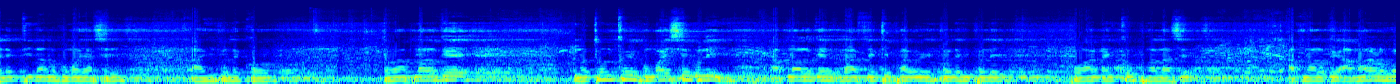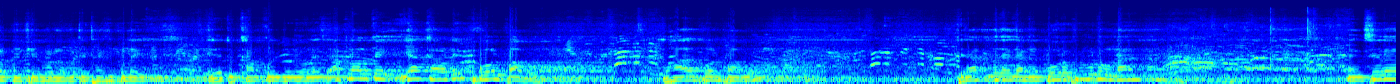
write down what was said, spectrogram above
বেলেগ দিন আৰু সময় আছে আহি পেলাই কওক আৰু আপোনালোকে নতুনকৈ সোমাইছে বুলি আপোনালোকে ৰাজনৈতিকভাৱে ইফালে সিফালে হোৱা নাই খুব ভাল আছে আপোনালোকে আমাৰ লগত বিফেগৰ লগতে থাকি পেলাই যিহেতু কাম কৰিবলৈ ওলাইছে আপোনালোকে ইয়াৰ কাৰণে ফল পাব ভাল ফল পাব बिराद मोजां जागोन बर'फोरबो दंना नोंसोरो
